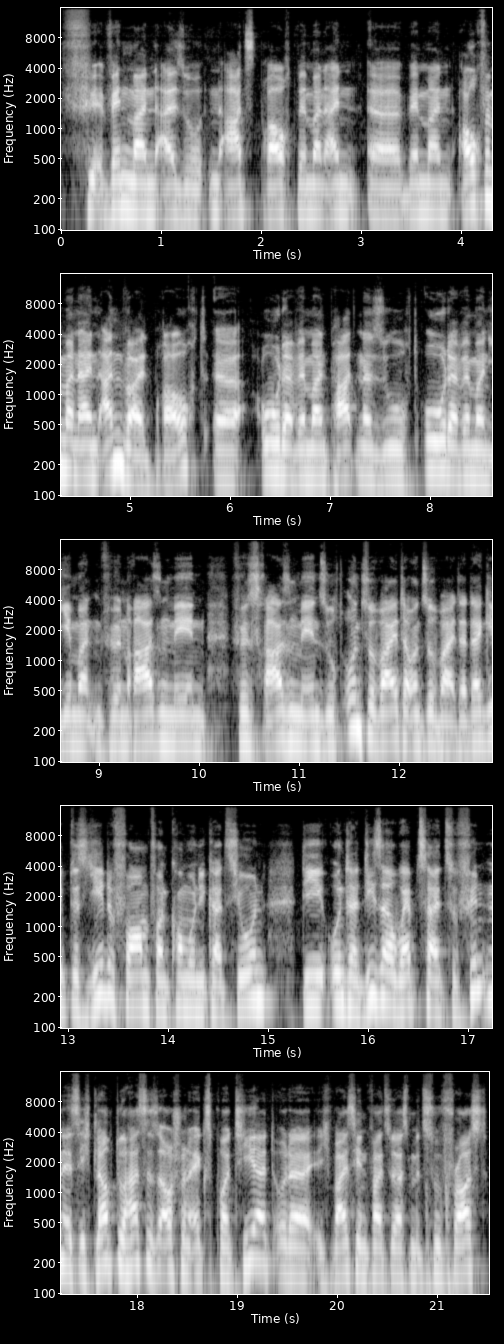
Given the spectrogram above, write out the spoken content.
für, wenn man also einen Arzt braucht, wenn man ein, äh, wenn man auch wenn man einen Anwalt braucht äh, oder wenn man Partner sucht oder wenn man jemanden für ein Rasenmähen fürs Rasenmähen sucht und so weiter und so weiter. Da gibt es jede Form von Kommunikation, die unter dieser Website zu finden ist. Ich glaube, du hast es auch schon exportiert oder ich weiß jedenfalls, du hast mit Sue Frost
